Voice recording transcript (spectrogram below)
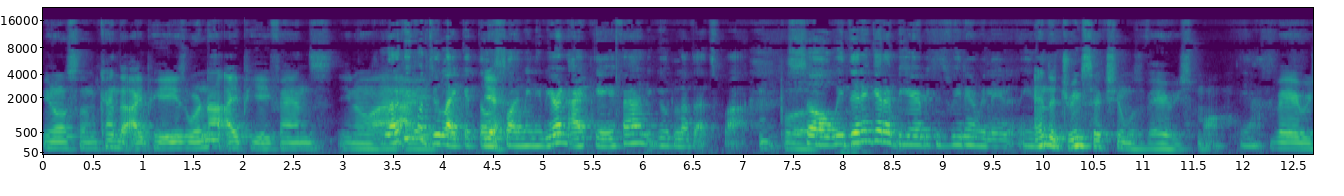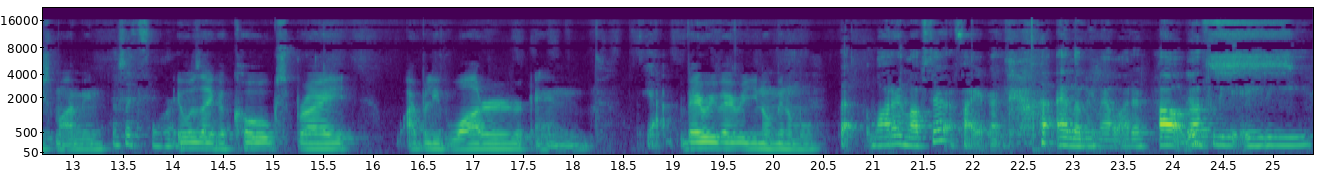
you know, some kind of IPAs. We're not IPA fans, you know. A lot of people I, do like it though. yeah. So I mean, if you're an IPA fan, you would love that spot. But- so we didn't get a beer because we didn't really, you know, And the drink section was very small. yeah, Very small. I mean, it was like four. it was like a Coke, Sprite, I believe water, and yeah, very, very, you know, minimal. but water and lobster, fire. I love me my water. About roughly eighty.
